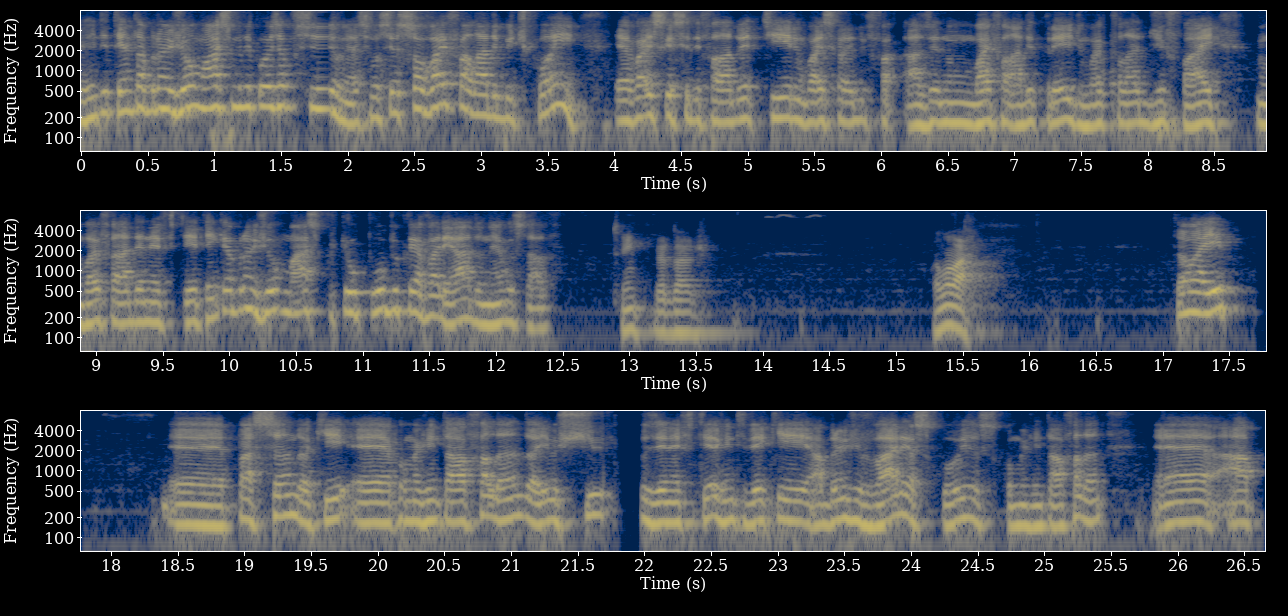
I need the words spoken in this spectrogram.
A gente tenta abranger o máximo de coisa possível, né? Se você só vai falar de Bitcoin, é, vai esquecer de falar do Ethereum, vai esquecer de, às vezes não vai falar de trade, não vai falar de DeFi, não vai falar de NFT, tem que abranger o máximo, porque o público é variado, né, Gustavo? Sim, verdade. Vamos lá. Então aí, é, passando aqui, é, como a gente estava falando, aí os tipos os NFT, a gente vê que abrange várias coisas, como a gente estava falando. É, a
